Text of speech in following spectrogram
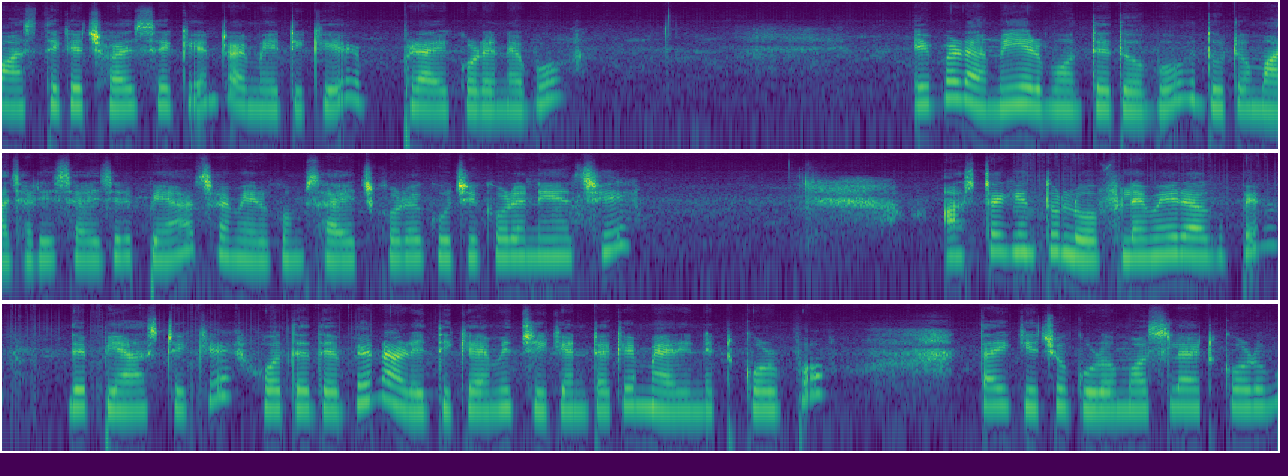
পাঁচ থেকে ছয় সেকেন্ড আমি এটিকে ফ্রাই করে নেব। এবার আমি এর মধ্যে দেবো দুটো মাঝারি সাইজের পেঁয়াজ, আমি এরকম সাইজ করে কুচি করে নিয়েছি। আঁচটা কিন্তু লো ফ্লেমেই রাখবেন, দিয়ে পেঁয়াজটিকে হতে দেবেন, আর এদিকে আমি চিকেনটাকে ম্যারিনেট করব। তাই কিছু গুঁড়ো মশলা অ্যাড করব,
